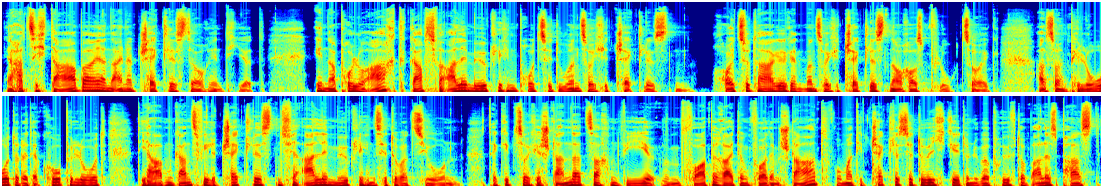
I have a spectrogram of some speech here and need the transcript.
Er hat sich dabei an einer Checkliste orientiert. In Apollo 8 gab es für alle möglichen Prozeduren solche Checklisten. Heutzutage kennt man solche Checklisten auch aus dem Flugzeug. Also ein Pilot oder der Co-Pilot, die haben ganz viele Checklisten für alle möglichen Situationen. Da gibt es solche Standardsachen wie ähm, Vorbereitung vor dem Start, wo man die Checkliste durchgeht und überprüft, ob alles passt.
